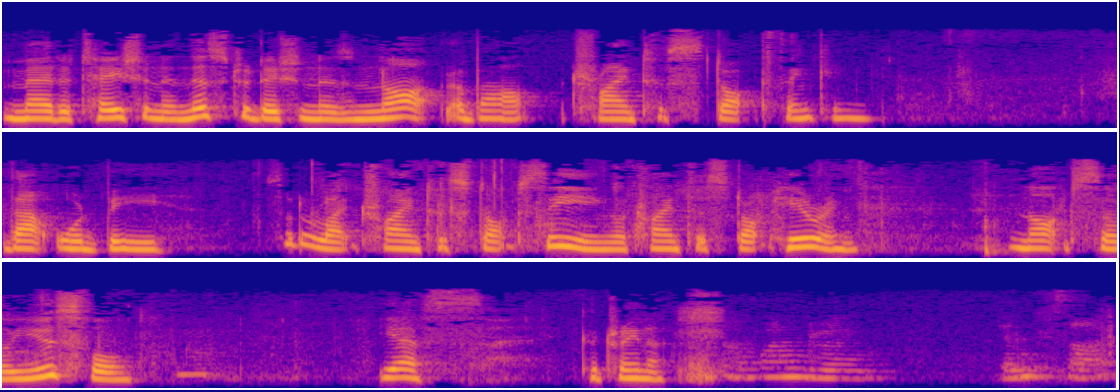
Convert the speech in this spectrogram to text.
meditation in this tradition is not about trying to stop thinking. That would be sort of like trying to stop seeing or trying to stop hearing. Not so useful. Yes, Katrina. I'm wondering, insight,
